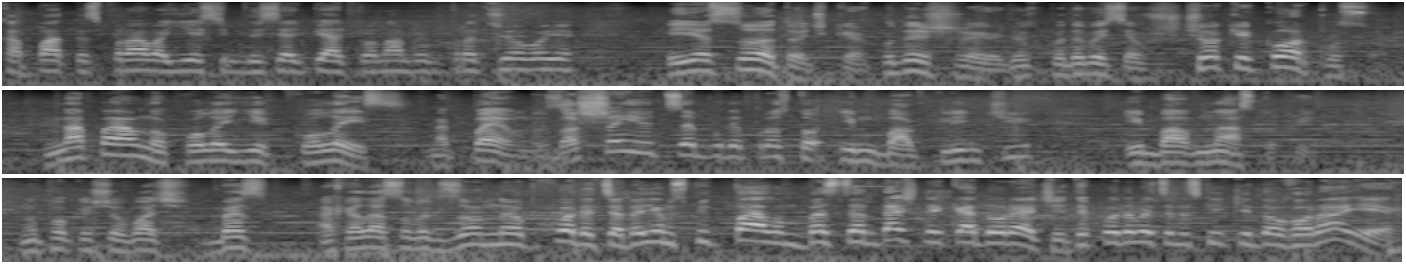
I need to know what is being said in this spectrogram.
хапати справа. Є 75 по нам відпрацьовує. І є соточка. Куди шиють? Ось подивися, в щоки корпусу. Напевно, коли їх колись, напевно, зашиють, це буде просто імба в клінчі, імба в наступі. Ну поки що, бач, без ахелесових зон не обходиться, даємо з підпалом, без сердечника, до речі. Ти подивися, наскільки догорає.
